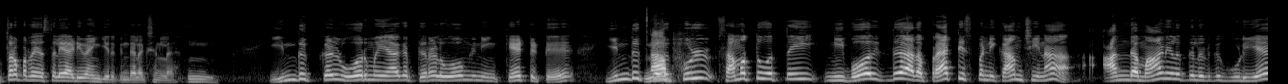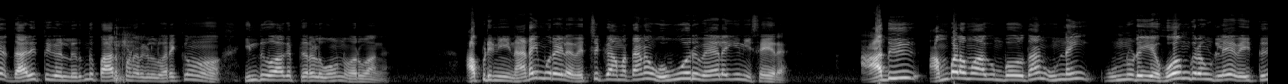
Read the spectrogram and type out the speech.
உத்தரப்பிரதேசத்திலே அடி வாங்கி இருக்கு இந்த எலெக்ஷன்ல. இந்துக்கள் ஓர்மையாக திரளுவோம்னு நீங்க கேட்டுட்டு இந்துக்களுக்குள் சமத்துவத்தை நீ போதித்து அதை பிராக்டிஸ் பண்ணி காமிச்சினா அந்த மாநிலத்தில் இருக்கக்கூடிய தலித்துகள்ல இருந்து பார்ப்பனர்கள் வரைக்கும் இந்துவாக திரளுவோம்னு வருவாங்க அப்படி நீ நடைமுறையில வச்சுக்காம தானே ஒவ்வொரு வேலையும் நீ செய்யற அது அம்பலமாகும் போதுதான் உன்னை உன்னுடைய ஹோம் கிரவுண்ட்லேயே வைத்து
